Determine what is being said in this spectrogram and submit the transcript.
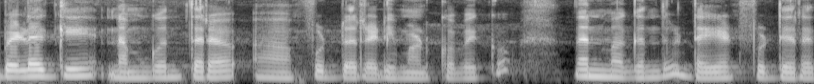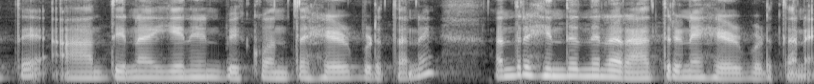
ಬೆಳಗ್ಗೆ ನಮಗೊಂಥರ ಫುಡ್ ರೆಡಿ ಮಾಡ್ಕೋಬೇಕು. ನನ್ನ ಮಗಂದು ಡಯಟ್ ಫುಡ್ ಇರುತ್ತೆ. ಆ ದಿನ ಏನೇನು ಬೇಕು ಅಂತ ಹೇಳ್ಬಿಡ್ತಾನೆ. ಅಂದರೆ ಹಿಂದಿನ ದಿನ ರಾತ್ರಿನೇ ಹೇಳ್ಬಿಡ್ತಾನೆ.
